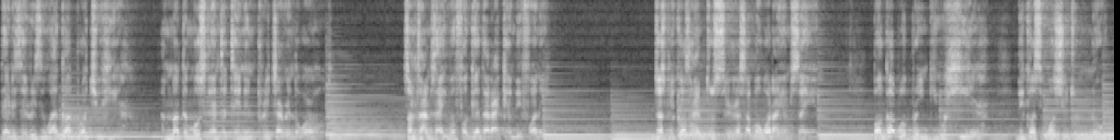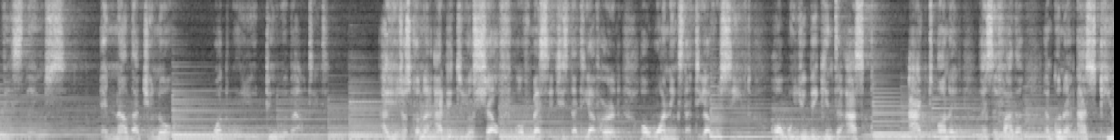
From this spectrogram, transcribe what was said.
There is a reason why God brought you here. I'm not the most entertaining preacher in the world. Sometimes I even forget that I can be funny. Just because I'm too serious about what I am saying. But God will bring you here because He wants you to know these things. And now that you know, what will you do about it? Are you just going to add it to your shelf of messages that you have heard or warnings that you have received? Or will you begin to ask, act on it and say, Father, I'm going to ask you,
